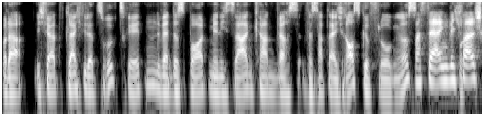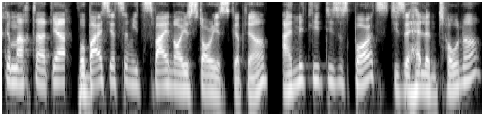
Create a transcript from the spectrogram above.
oder ich werde gleich wieder zurücktreten, wenn das Board mir nicht sagen kann, wes weshalb er eigentlich rausgeflogen ist. Was der eigentlich falsch gemacht hat, ja. Wobei es jetzt irgendwie zwei neue Stories gibt, ja. Ein Mitglied dieses Boards, diese Helen Toner,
